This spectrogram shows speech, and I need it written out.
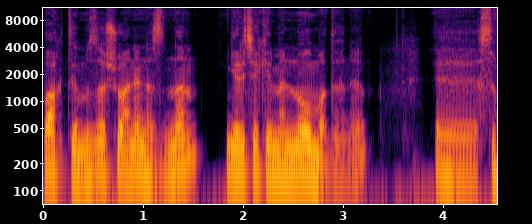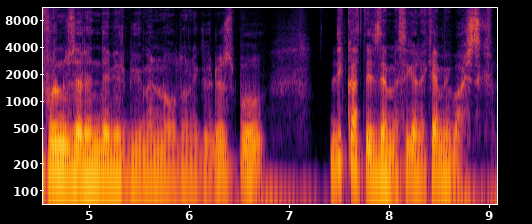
baktığımızda şu an en azından geri çekilmenin olmadığını, e, sıfırın üzerinde bir büyümenin olduğunu görüyoruz. Bu dikkatle izlenmesi gereken bir başlık.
